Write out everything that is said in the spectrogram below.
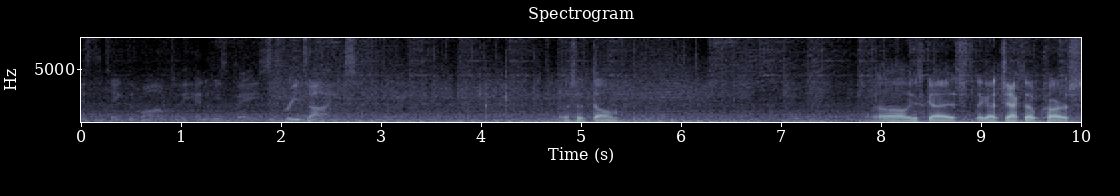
is to take the bomb to the enemy's base three times. This is dumb. Oh, these guys, they got jacked up cars.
